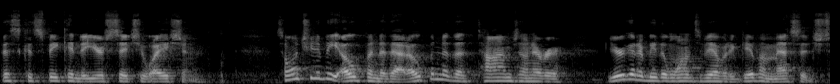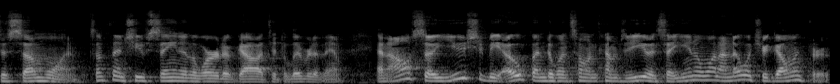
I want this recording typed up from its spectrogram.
this could speak into your situation." So I want you to be open to that, open to the times whenever you're going to be the one to be able to give a message to someone, something that you've seen in the Word of God to deliver to them. And also, you should be open to when someone comes to you and say, you know what, I know what you're going through.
